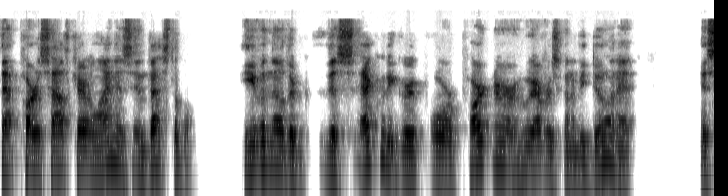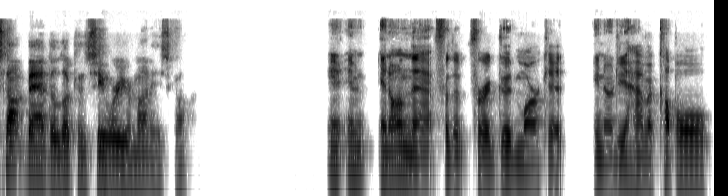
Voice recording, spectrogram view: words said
that part of South Carolina is investable even though the this equity group or partner or whoever is going to be doing it, it's not bad to look and see where your money's going. And, and and on that for the for a good market, you know, do you have a couple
